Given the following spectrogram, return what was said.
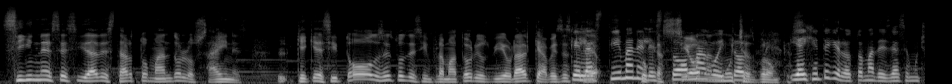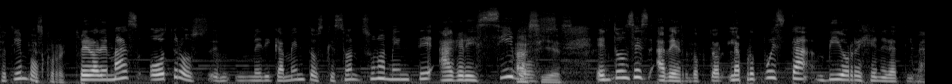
sin necesidad de estar tomando los AINES. ¿Qué quiere decir? Todos estos desinflamatorios vía oral que a veces que lastiman el estómago y muchas todo. broncas. Y hay gente que lo toma desde hace mucho tiempo. Es correcto. Pero además otros eh, medicamentos que son sumamente agresivos. Así es. Entonces, a ver, doctor, la propuesta bioregenerativa.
